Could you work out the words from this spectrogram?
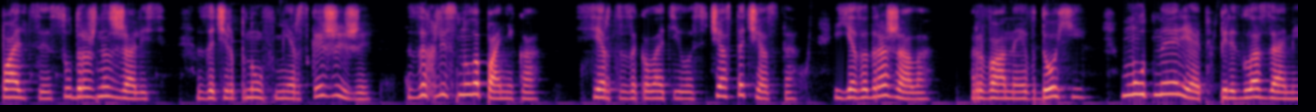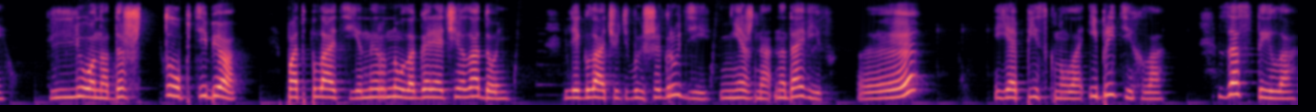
Пальцы судорожно сжались, зачерпнув мерзкой жижи. Захлестнула паника. Сердце заколотилось часто-часто. Я задрожала. Рваные вдохи, мутная рябь перед глазами. «Лена, да чтоб тебя!» Под платье нырнула горячая ладонь. Легла чуть выше груди, нежно надавив э Я пискнула и притихла. Застыла,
